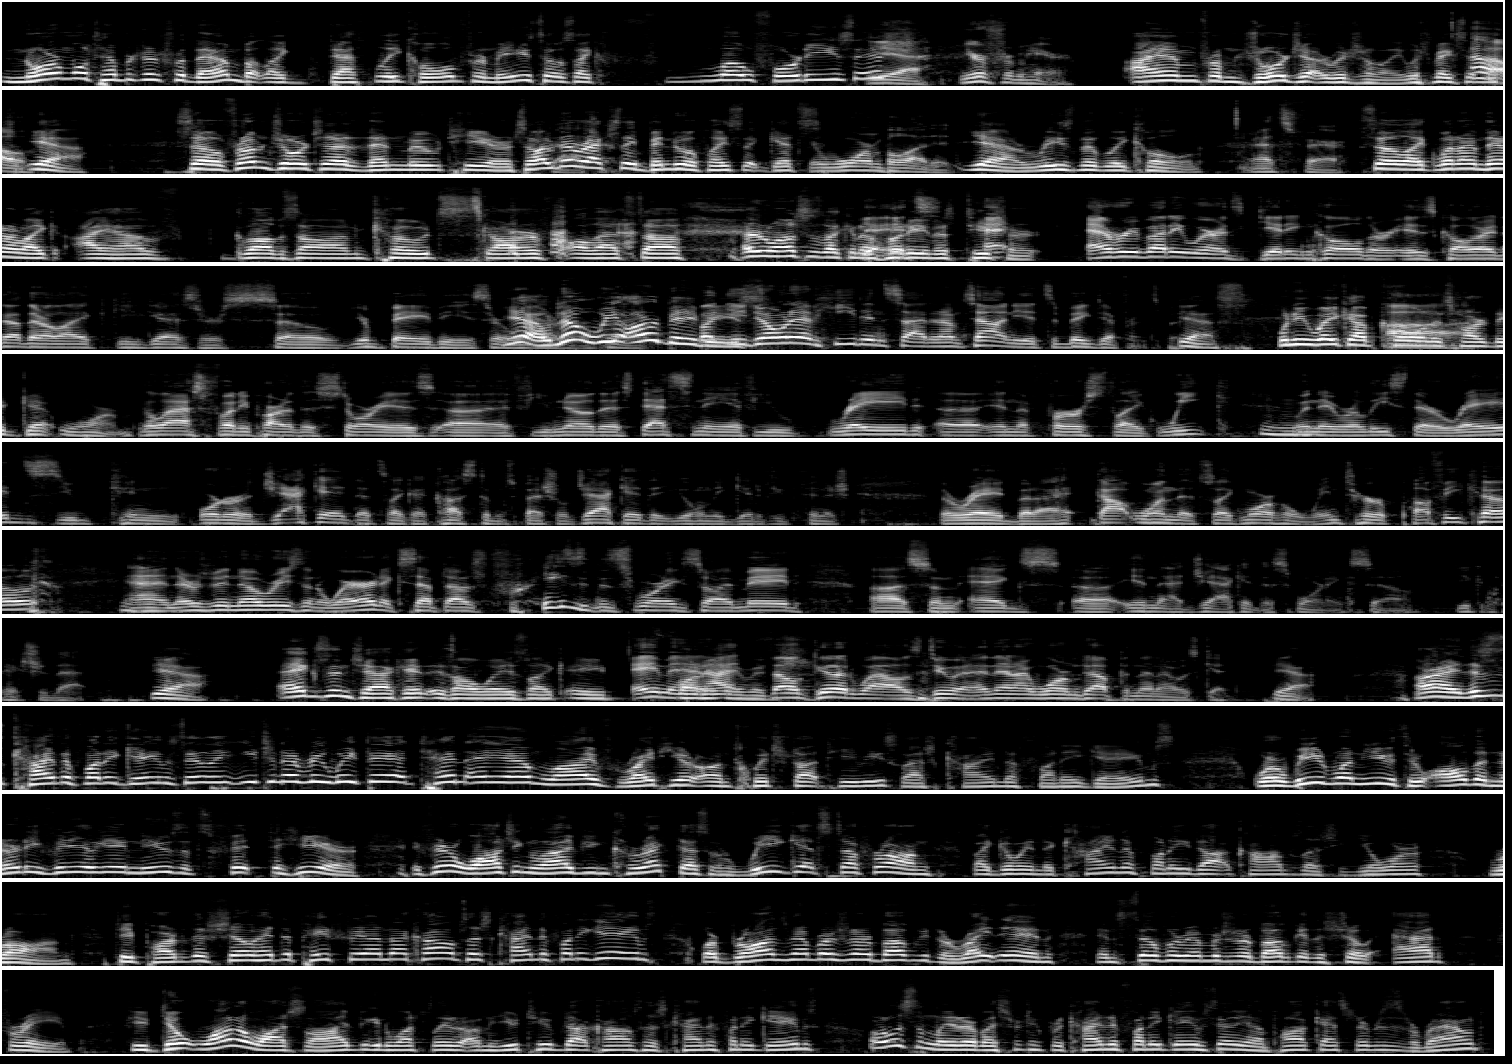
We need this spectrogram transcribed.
normal temperature for them, but like deathly cold for me. So it was like f- low 40s ish. Yeah, you're from here. I am from Georgia originally, which makes it Oh. much, yeah. So from Georgia, then moved here. So I've never actually been to a place that gets You're warm blooded. yeah reasonably cold. That's fair. So like when I'm there, like I have gloves on, coats, scarf, all that stuff. Everyone else is like in a hoodie and a it's- t-shirt. Everybody where it's getting cold or is cold right now, they're like, you guys are so you're babies or Yeah, whatever." no, we But- are babies. But you don't have heat inside, and I'm telling you, it's a big difference. But yes, when you wake up cold, it's Uh, hard to get warm. the last funny part of this story is uh, if you know this Destiny, if you raid uh, in the first like week Mm-hmm. when they release their raids, you can order a jacket that's like a custom special jacket that you only get if you finish the raid. But I got one that's like more of a winter puffy coat, Mm-hmm. and there's been no reason to wear it except I was freezing this morning, so I made uh, some eggs uh, in that jacket this morning. So you can picture that. Yeah, eggs and jacket is always like a Hey man, I image. felt good while I was doing it, and then I warmed up, and then I was good. Yeah. All right, this is Kind of Funny Games Daily each and every weekday at 10 a.m. live right here on twitch.tv slash kind of funny games, where we run you through all the nerdy video game news that's fit to hear. If you're watching live, you can correct us when we get stuff wrong by going to kindafunny.com slash you're wrong. To be part of the show, head to patreon.com slash games, where bronze members are above get to write in, and silver members are above get the show ad free. If you don't want to watch live, you can watch later on youtube.com slash games, or listen later by searching for kind of funny games daily on podcast services around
